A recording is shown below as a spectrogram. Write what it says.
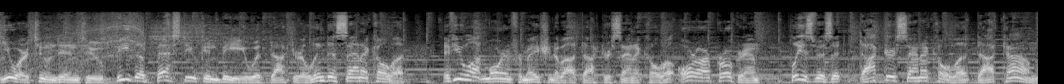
You are tuned in to Be the Best You Can Be with Dr. Linda Sanicola. If you want more information about Dr. Sanicola or our program, please visit drsanicola.com.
